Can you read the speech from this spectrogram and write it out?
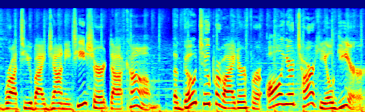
Brought to you by JohnnyT-shirt.com, the go-to provider for all your Tar Heel gear.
